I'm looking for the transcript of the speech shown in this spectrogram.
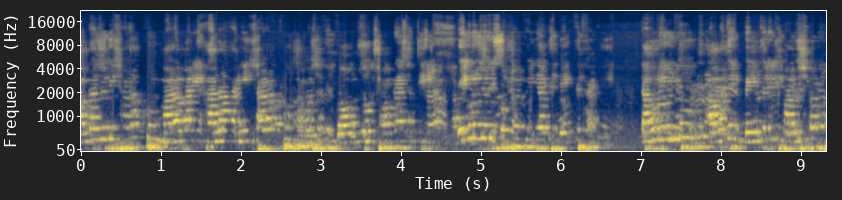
আমরা যদি সারাক্ষণ মারামারি, হানাহানি, সারাক্ষণ সবার সাথে দ্বন্দ্ব ঝগড়াঝাটি এগুলো যদি সোশ্যাল মিডিয়াতে দেখতে থাকি, তাহলে কিন্তু আমাদের মেন্টালিটি মানসিকতা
